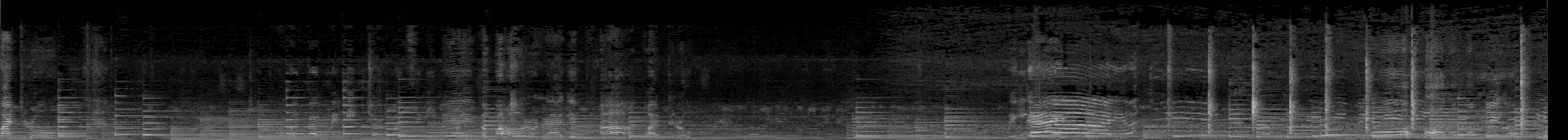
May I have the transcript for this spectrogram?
kwadro. Magpapipicture pa sige. Kaya ipapahoro na agad ah, kwadro. Tingay! Ay, Oh, okay, okay.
